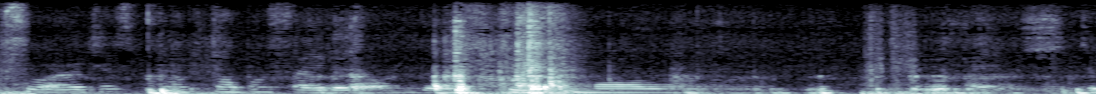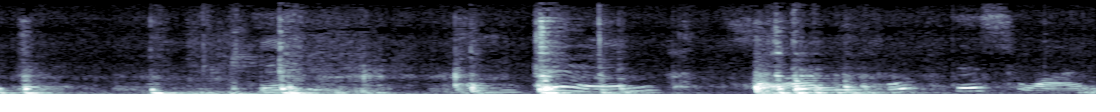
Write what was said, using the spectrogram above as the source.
So I just put double-sided on those two small edge together. Okay. And then so I'll remove this one.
